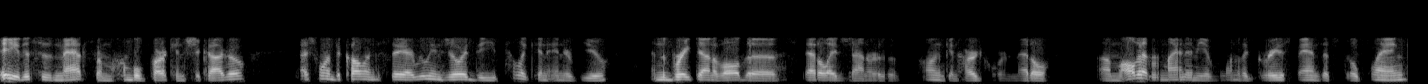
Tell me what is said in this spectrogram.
Hey, this is Matt from Humboldt Park in Chicago. I just wanted to call in to say I really enjoyed the Pelican interview and the breakdown of all the satellite genres of punk and hardcore and metal. Um, all that reminded me of one of the greatest bands that's still playing,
